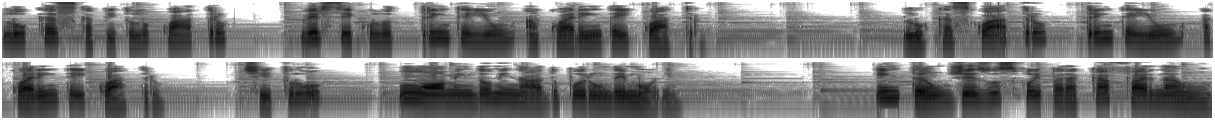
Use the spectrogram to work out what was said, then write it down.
Lucas capítulo 4, versículo 31 a 44. Lucas 4, 31 a 44. Título: Um homem dominado por um demônio. Então Jesus foi para Cafarnaum,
